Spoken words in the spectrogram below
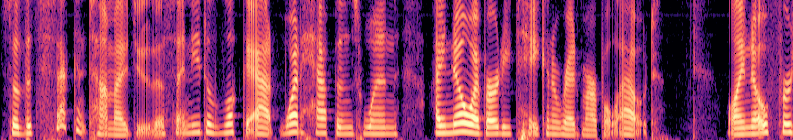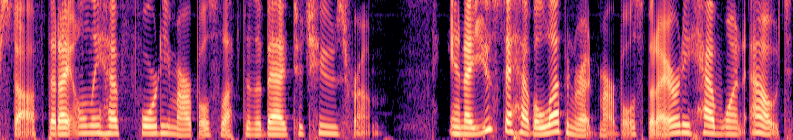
So the second time I do this, I need to look at what happens when I know I've already taken a red marble out. Well, I know first off that I only have 40 marbles left in the bag to choose from. And I used to have 11 red marbles, but I already have one out,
